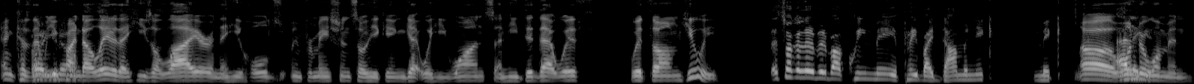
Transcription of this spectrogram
and because then or, when you you, know- find out later that he's a liar and that he holds information so he can get what he wants, and he did that with with um Hughie. Let's talk a little bit about Queen Maeve, played by Dominique Mc, Oh, Wonder Woman,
